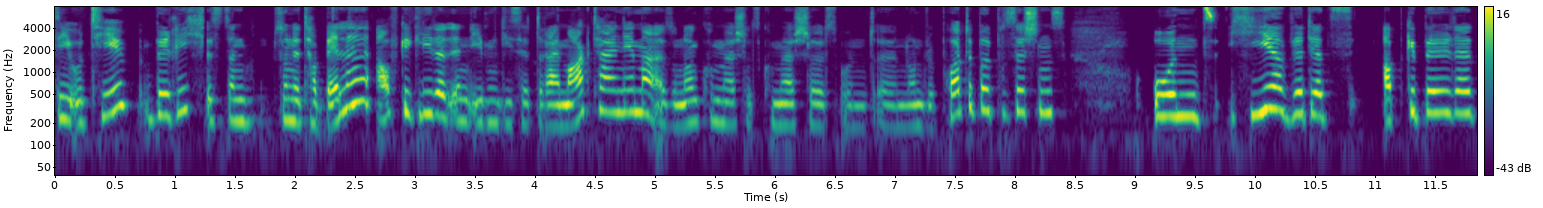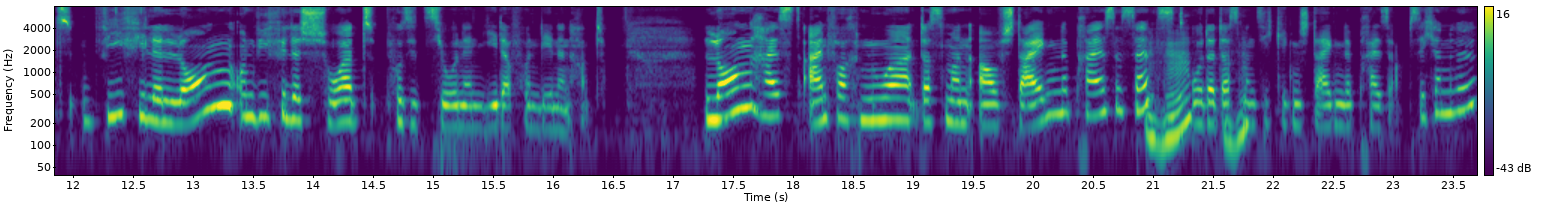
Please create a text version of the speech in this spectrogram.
COT-Bericht ist dann so eine Tabelle aufgegliedert in eben diese drei Marktteilnehmer, also Non-Commercials, Commercials und äh, Non-Reportable Positions. Und hier wird jetzt abgebildet, wie viele Long- und wie viele Short-Positionen jeder von denen hat. Long heißt einfach nur, dass man auf steigende Preise setzt mhm. oder dass mhm. man sich gegen steigende Preise absichern will.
